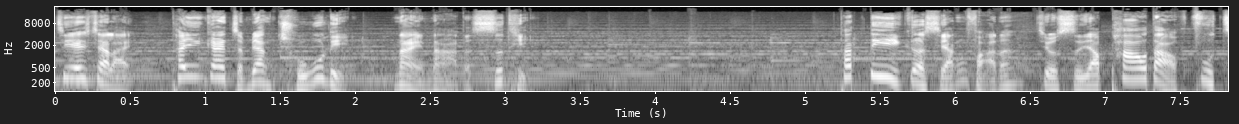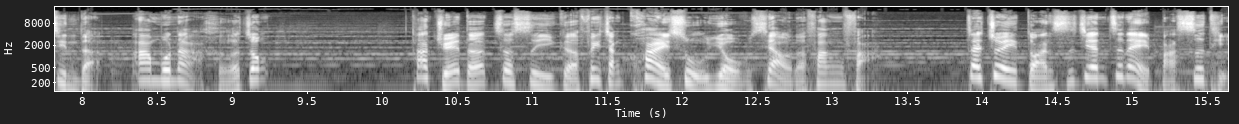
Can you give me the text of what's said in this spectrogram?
接下来他应该怎么样处理奈娜的尸体。他第一个想法呢，就是要抛到附近的阿穆纳河中。他觉得这是一个非常快速有效的方法，在最短时间之内把尸体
